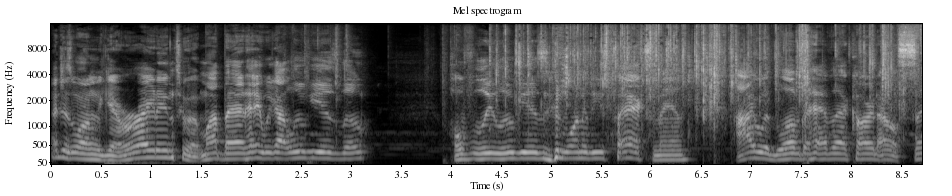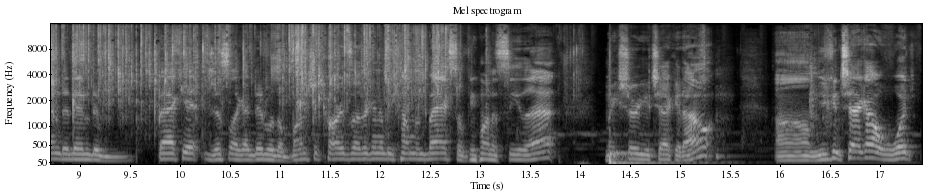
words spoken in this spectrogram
I just wanted to get right into it. My bad. Hey, we got Lugias though. Hopefully Lugia's in one of these packs, man. I would love to have that card. I'll send it into Beckett just like I did with a bunch of cards that are going to be coming back. So if you want to see that, make sure you check it out. Um, you can check out what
